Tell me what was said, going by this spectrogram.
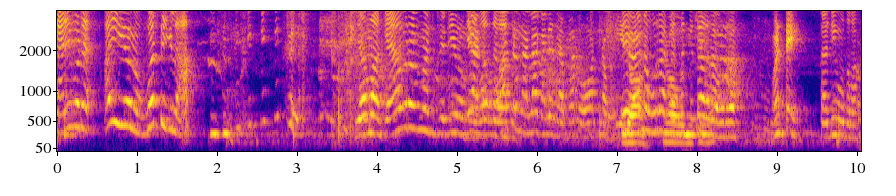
கை போட. ஐயோ ஓட்டிக்கலாம் ஏமா கேமராமேன் சரி நல்லா வேணா விட்றா கிட்டாதடா விட்றா. வந்துட்டேன். தண்ணி ஊற்றலாம்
